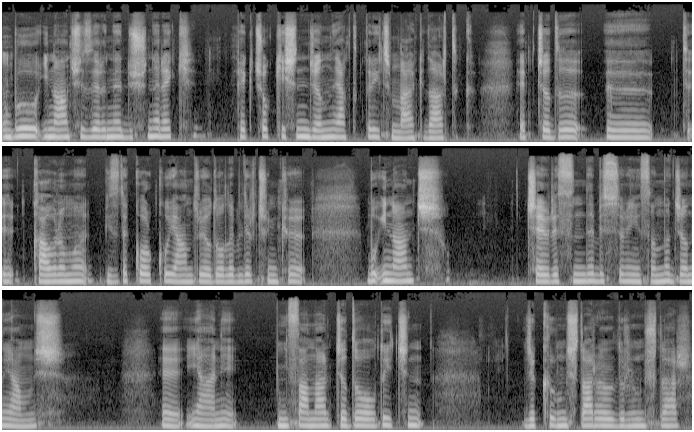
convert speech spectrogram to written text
bu inanç üzerine düşünerek pek çok kişinin canını yaktıkları için belki de artık hep cadı e, te, kavramı bizde korku uyandırıyor da olabilir. Çünkü bu inanç çevresinde bir sürü insanın da canı yanmış. E, yani insanlar cadı olduğu için yakılmışlar, öldürülmüşler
